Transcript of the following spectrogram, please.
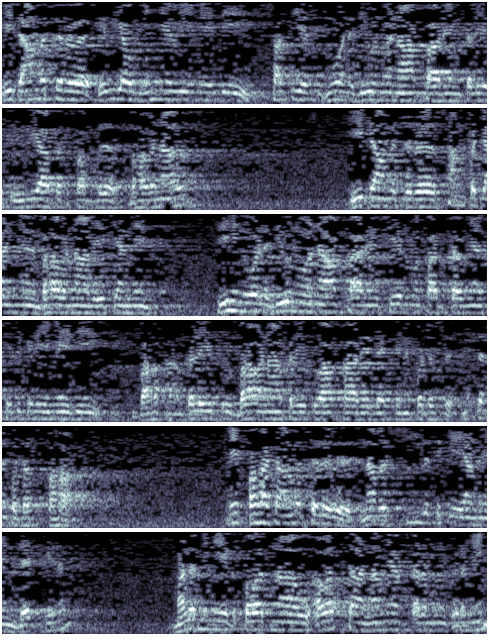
ඊට අමතරව ඉරියව් නිමවීමේදී සතිය නුවණ දියුණු වන ආකාරයෙන් කළ යුතු ඉරියාපත භාවනාව. ඊට අමතරව සම්පජඤ්ඤ භාවනාව ඒ කියන්නේ සීනුවන දියුණුවන ආකාරයෙන් සියලුම කර්තව්‍යයන් සිදු කිරීමේදී කළ යුතු භාවනා කළ යුතු ආකාරය දැක්වෙන කොටස. මෙතන කොටස් පහ. මේ පහට අමතරව නව සීලතිකේ යන්නේ දැක්වෙන මලමිනියක පවත්නා වූ අවස්ථා නවයක් අරමුණු කරමින්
